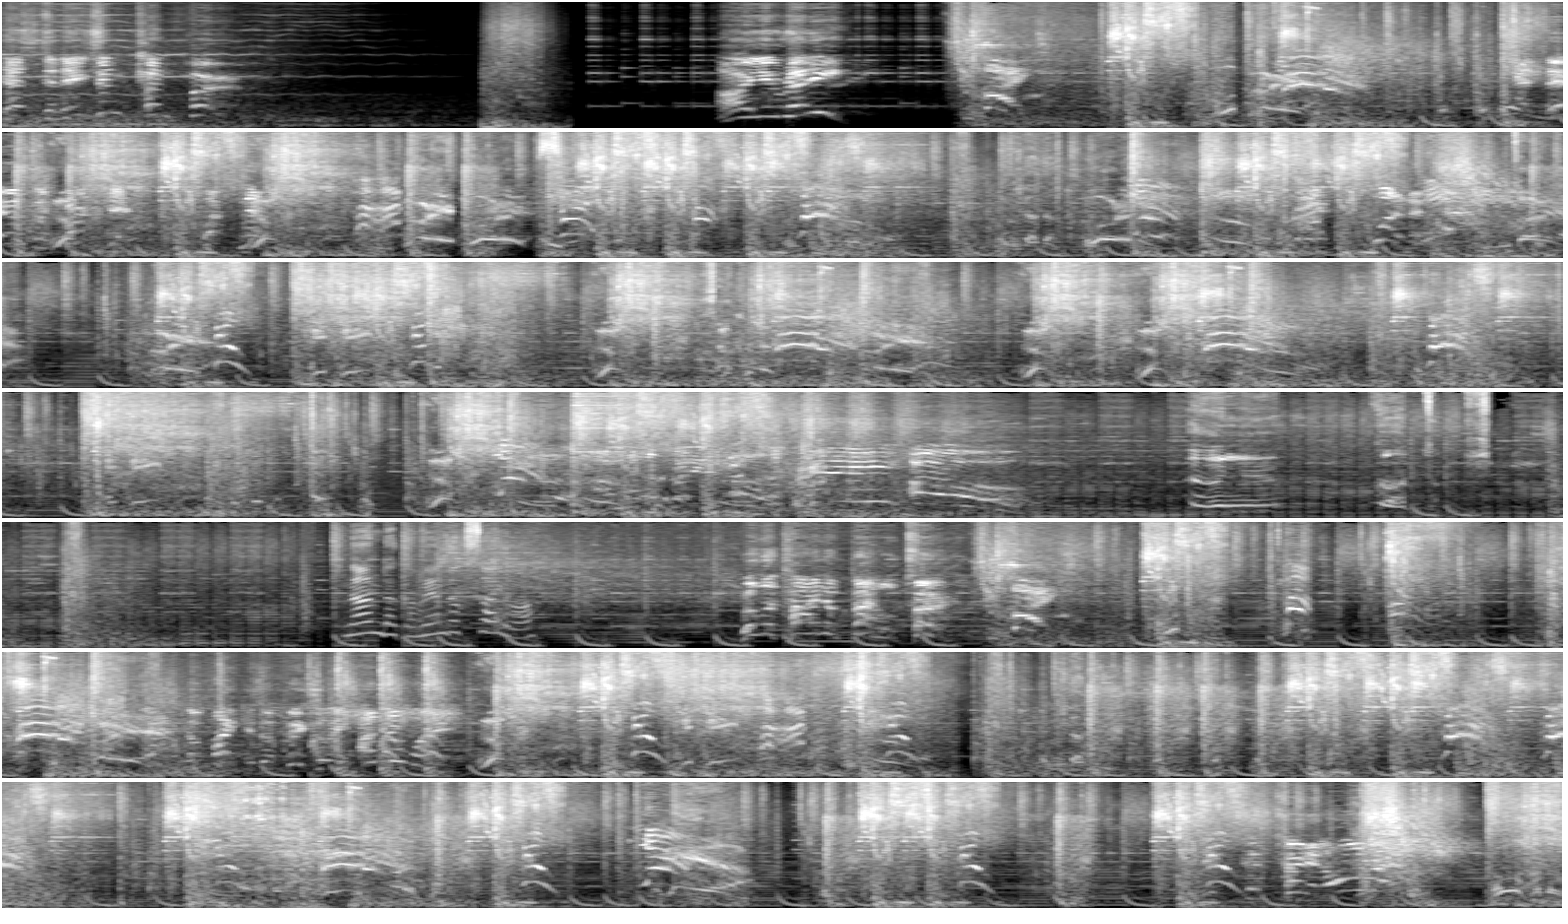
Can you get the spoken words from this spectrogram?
Destination confirmed! Are you ready? Fight! And there's the first hit! What's next? What an attack! KO! なんだかめんどくさいわ Will the tide of battle turn? Fight! The fight is officially underway! Ain't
